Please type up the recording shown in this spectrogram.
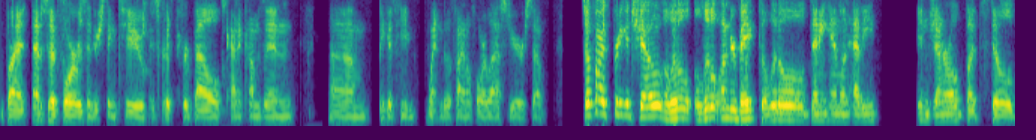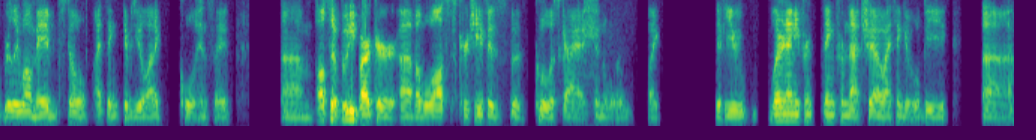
but episode four was interesting too because Christopher Bell kind of comes in um, because he went into the final four last year. So so far it's a pretty good show. A little a little underbaked, a little Denny Hamlin heavy in general, but still really well made. Still, I think gives you a lot of cool insight. Um, also, Bootie Barker, uh, Bubba Wallace's crew chief, is the coolest guy in the world. Like, if you learn anything from that show, I think it will be uh,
